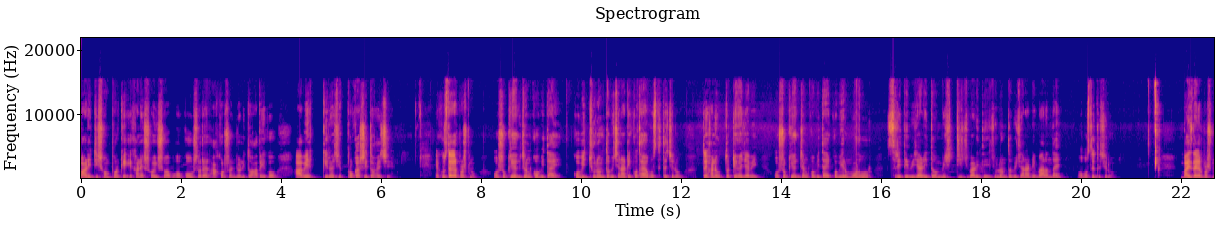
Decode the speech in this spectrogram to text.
বাড়িটি সম্পর্কে এখানে শৈশব ও কৌশলের আকর্ষণজনিত আবেগ ও আবেগ কী রয়েছে প্রকাশিত হয়েছে। একুশ দাগের প্রশ্ন অশোকী একজন কবিতায় কবির ঝুলন্ত বিছানাটি কোথায় অবস্থিত ছিল? তো এখানে উত্তরটি হয়ে যাবে অশোকী একজন কবিতায় কবির মধুর স্মৃতি বিজাড়িত মিষ্টি বাড়িতে ঝুলন্ত বিছানাটি বারান্দায় অবস্থিত ছিল। বাইশ দাগের প্রশ্ন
